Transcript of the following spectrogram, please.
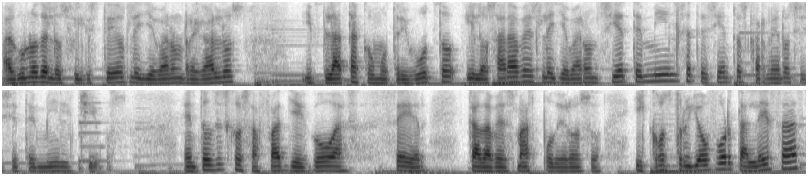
Algunos de los filisteos le llevaron regalos y plata como tributo, y los árabes le llevaron siete mil setecientos carneros y siete mil chivos. Entonces Josafat llegó a ser cada vez más poderoso y construyó fortalezas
